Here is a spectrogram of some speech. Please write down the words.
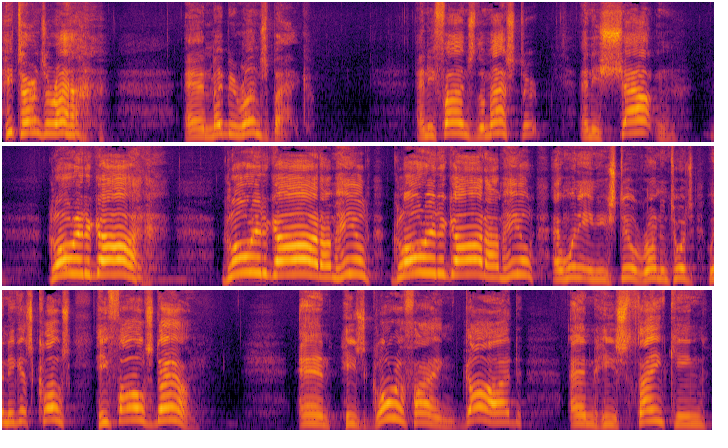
he turns around and maybe runs back. And he finds the master and he's shouting, Glory to God! Glory to God, I'm healed. Glory to God, I'm healed. And when he, and he's still running towards, when he gets close, he falls down. And he's glorifying God and he's thanking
